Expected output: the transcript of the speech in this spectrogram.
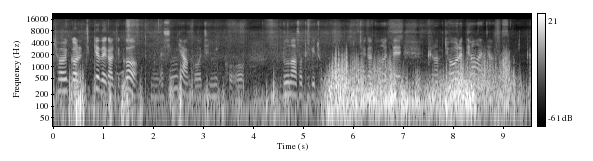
겨울 거를 찍게 돼가지고 뭔가 신기하고 재밌고 눈 와서 되게 좋고 제가 눈 올 때 그런 겨울에 태어나지 않았습니까?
